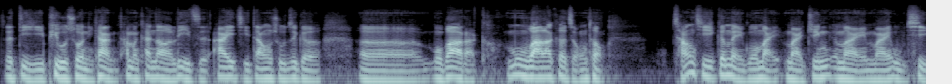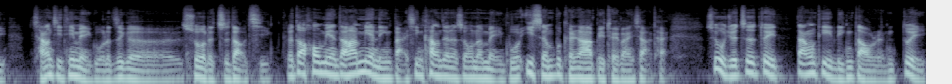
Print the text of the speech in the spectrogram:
这第一，譬如说，你看他们看到的例子，埃及当初这个呃穆巴拉克穆巴拉克总统，长期跟美国买买军买买武器，长期听美国的这个所有的指导棋。可到后面，当他面临百姓抗争的时候呢，美国一声不吭，让他被推翻下台。所以我觉得这是对当地领导人对。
